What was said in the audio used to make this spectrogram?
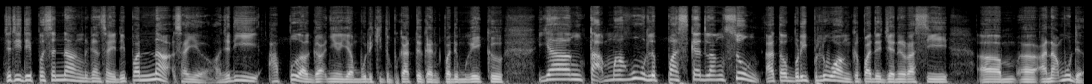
Jadi depa senang dengan saya, depa nak saya. Ha, jadi apa agaknya yang boleh kita perkatakan kepada mereka yang tak mahu lepaskan langsung atau beri peluang kepada generasi um, uh, anak muda?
